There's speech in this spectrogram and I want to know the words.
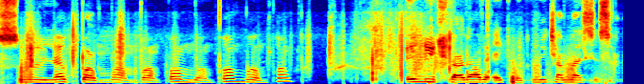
Söyle bam bam bam bam bam bam bam bam. 53 tane abi ekmek mükemmelsin sen.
